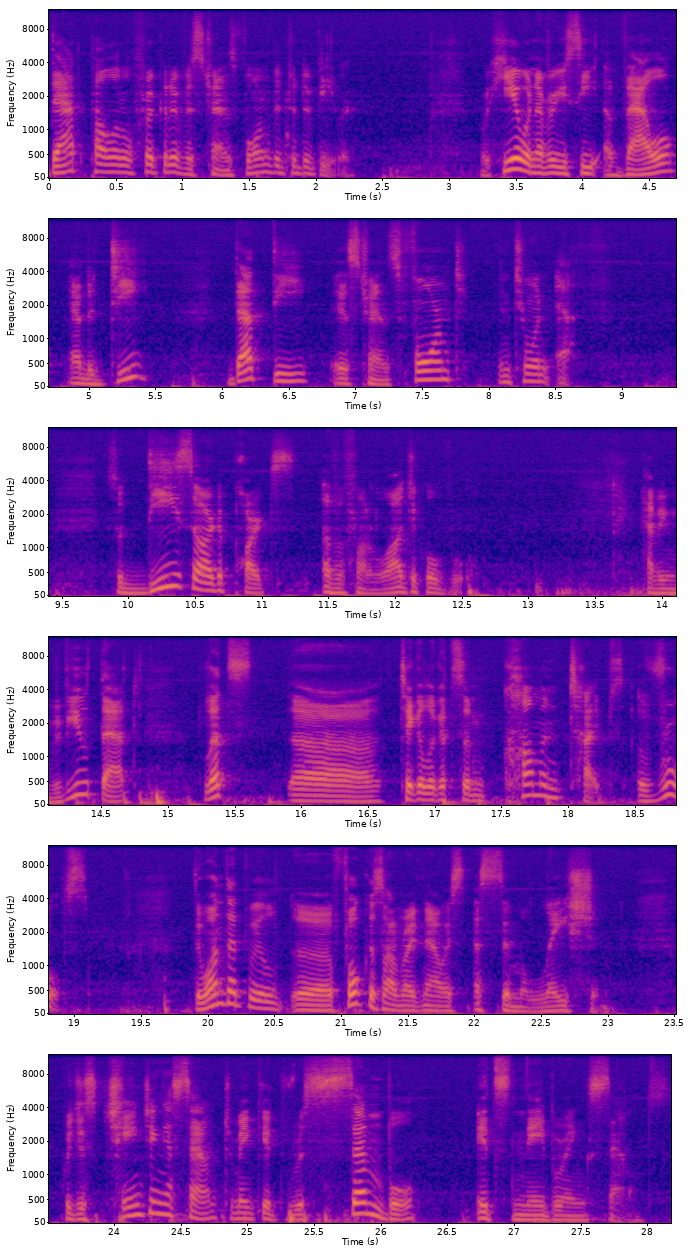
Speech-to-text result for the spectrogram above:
that palatal fricative is transformed into the velar. Or here, whenever you see a vowel and a D, that D is transformed into an F. So these are the parts of a phonological rule. Having reviewed that, let's uh, take a look at some common types of rules. The one that we'll uh, focus on right now is assimilation, which is changing a sound to make it resemble its neighboring sounds.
